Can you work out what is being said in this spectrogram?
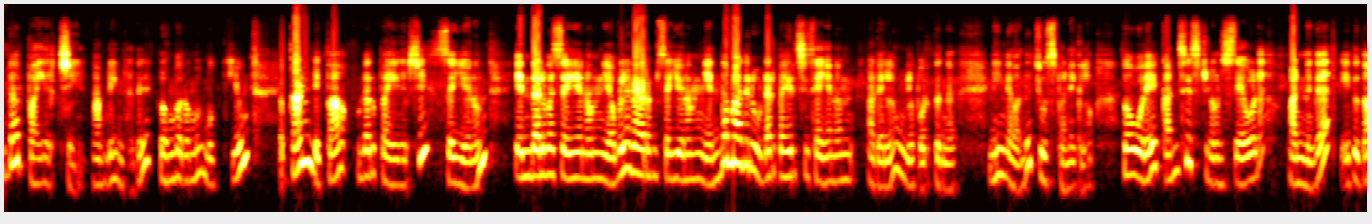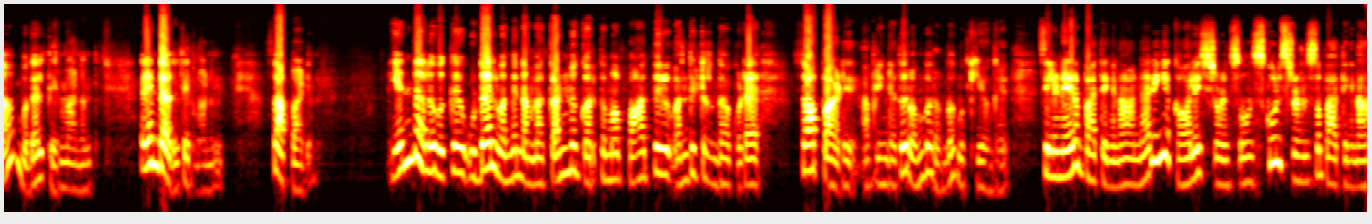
உடற்பயிற்சி அப்படின்றது ரொம்ப ரொம்ப முக்கியம். கண்டிப்பா உடற்பயிற்சி செய்யணும். எந்த அளவு செய்யணும் எவ்வளவு நேரம் செய்யணும் எந்த மாதிரி உடற்பயிற்சி செய்யணும் அதெல்லாம் உங்களை பொறுத்துங்க. நீங்க வந்து சூஸ் பண்ணிக்கலாம். ஸோ ஒரே கன்சிஸ்டன்சியோட பண்ணுங்க. இதுதான் முதல் தீர்மானம். ரெண்டாவது தீர்மானம் சாப்பாடு. எந்த அளவுக்கு உடல் வந்து நம்ம கண்ணு கருத்துமா பார்த்து வந்துட்டு இருந்தா கூட சாப்பாடு அப்படின்றது ரொம்ப ரொம்ப முக்கியங்க. சில நேரம் பார்த்தீங்கன்னா நிறைய காலேஜ் ஸ்டூடெண்ட்ஸும் ஸ்கூல் ஸ்டூடெண்ட்ஸும் பார்த்தீங்கன்னா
